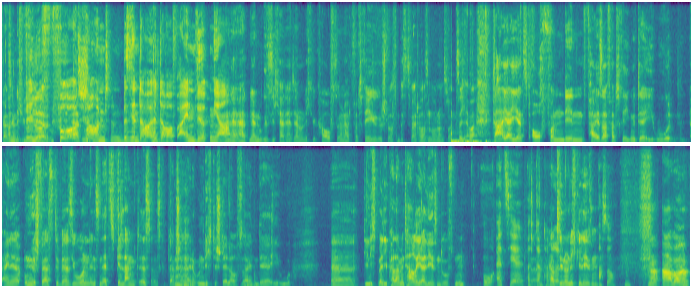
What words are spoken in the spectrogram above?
weiß gar Und nicht, wie nur er- er hat nur- vorausschauend ein bisschen da, darauf einwirken, ja? Er hat ja nur gesichert, er hat ja noch nicht gekauft, sondern hat Verträge geschlossen bis 2029. Aber da ja jetzt auch von den Pfizer-Verträgen mit der EU eine ungeschwärzte Version ins Netz gelangt ist, also es gibt da anscheinend eine undichte Stelle auf Seiten der EU, äh, die nicht mehr die Parlamentarier lesen durften. Oh, erzähl. Was stand Ich da habe sie drin? noch nicht gelesen. Ach so. Hm. Ne? Aber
